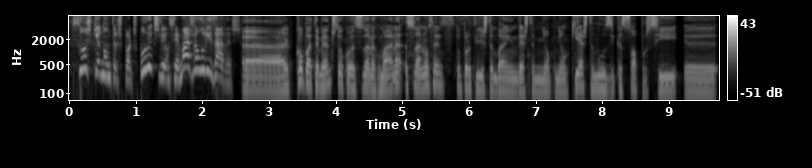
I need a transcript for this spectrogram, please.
pessoas que andam em transportes públicos deviam ser mais valorizadas. Uh, completamente, estou com a Susana Romana. Susana, não sei se tu partilhas também desta minha opinião, que esta música só por si uh,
